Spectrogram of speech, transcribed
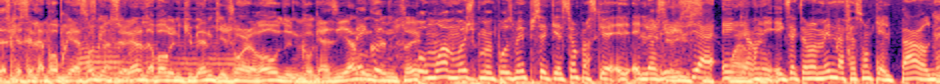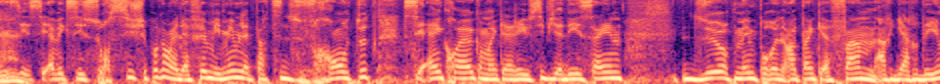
Est-ce que c'est de l'appropriation culturelle d'avoir une cubaine qui joue un rôle d'une caucasienne? Ben écoute, d'une, pour moi, moi, je me pose même plus cette question parce qu'elle elle a réussi, réussi. à Ouais, incarner exactement même la façon qu'elle parle, Mm. même c'est- c'est avec ses sourcils, je sais pas comment elle a fait, mais même la partie du front, tout, c'est incroyable comment elle a réussi. Puis il y a des scènes dures, même pour une, en tant que femme à regarder.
